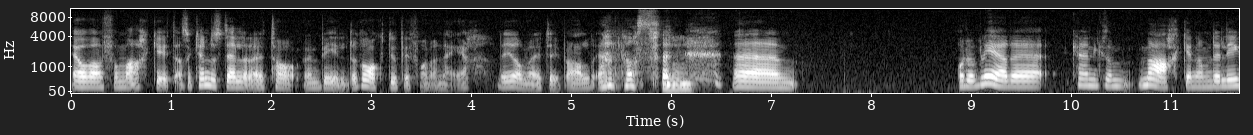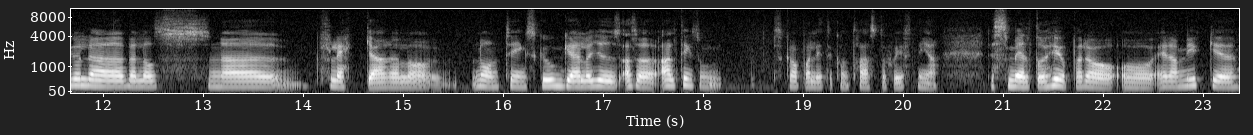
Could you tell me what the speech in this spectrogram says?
ovanför markytan så kan du ställa dig och ta en bild rakt uppifrån och ner. Det gör man ju typ aldrig annars. Mm. Och då blir det, kan liksom marken om det ligger löv eller snöfläckar eller någonting, skugga eller ljus, alltså allting som skapar lite kontrast och skiftningar. Det smälter ihop då och är det mycket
